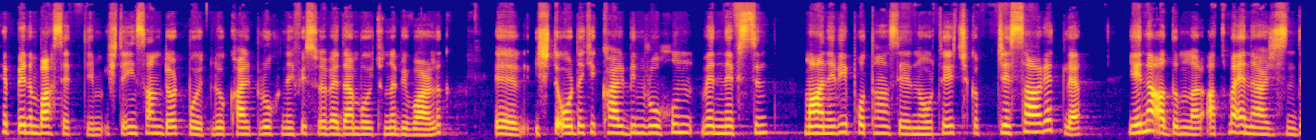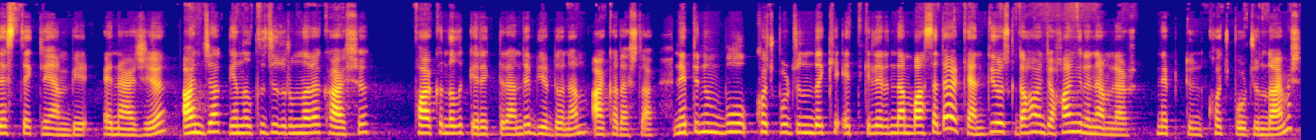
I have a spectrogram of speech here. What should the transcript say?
hep benim bahsettiğim işte insan dört boyutlu kalp, ruh, nefis ve beden boyutunda bir varlık. Ee, işte oradaki kalbin, ruhun ve nefsin manevi potansiyelini ortaya çıkıp cesaretle yeni adımlar atma enerjisini destekleyen bir enerji. Ancak yanıltıcı durumlara karşı farkındalık gerektiren de bir dönem arkadaşlar. Neptün'ün bu Koç burcundaki etkilerinden bahsederken diyoruz ki daha önce hangi dönemler Neptün Koç burcundaymış?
